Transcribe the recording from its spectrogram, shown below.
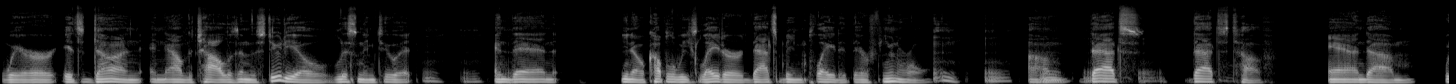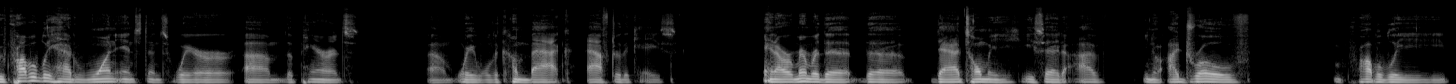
where it's done, and now the child is in the studio listening to it, Mm, Mm, and then you know a couple of weeks later that's being played at their funeral. Mm, mm, um, mm, that's that's tough. And um, we've probably had one instance where um, the parents um, were able to come back after the case. And i remember the the dad told me he said i've you know i drove probably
